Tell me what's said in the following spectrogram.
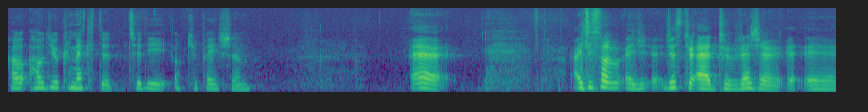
How how do you connect it to the occupation? Uh, I just want uh, just to add to Raja, uh, uh,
